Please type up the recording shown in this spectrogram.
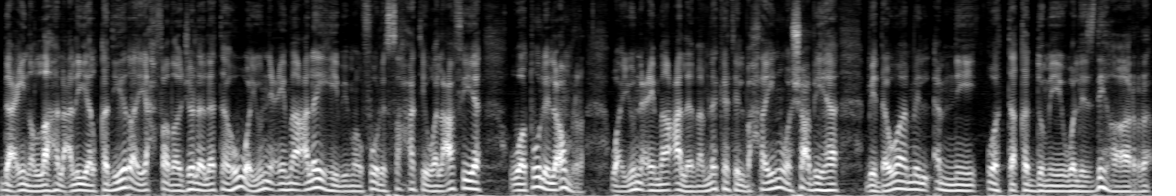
داعين الله العلي القدير أن يحفظ جلالته وينعم عليه بموفور الصحة والعافية وطول العمر وينعم على مملكة البحرين وشعبها بدوام الأمن والتقدم والازدهار.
